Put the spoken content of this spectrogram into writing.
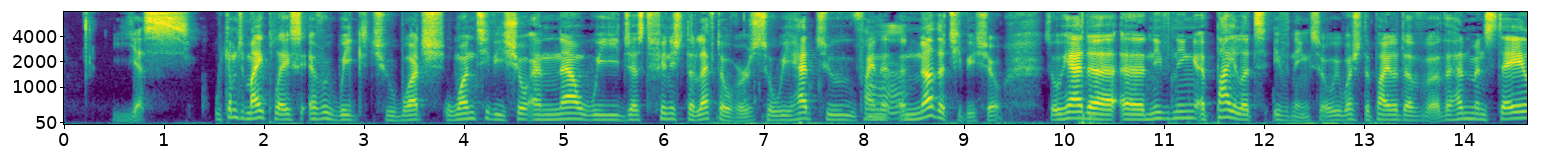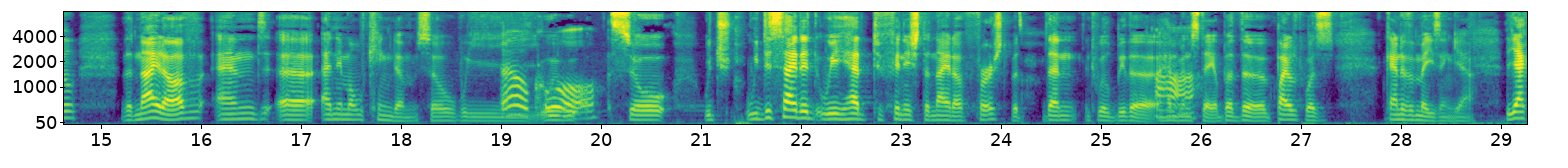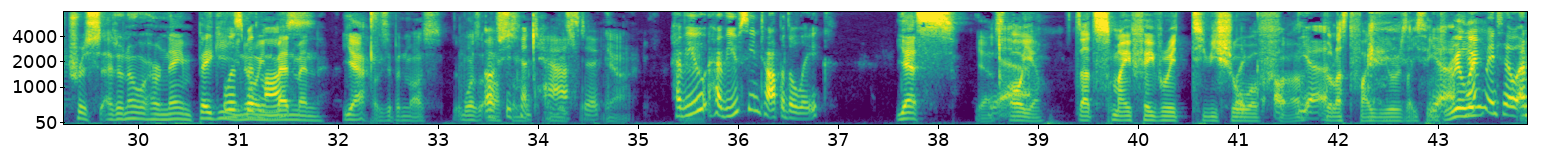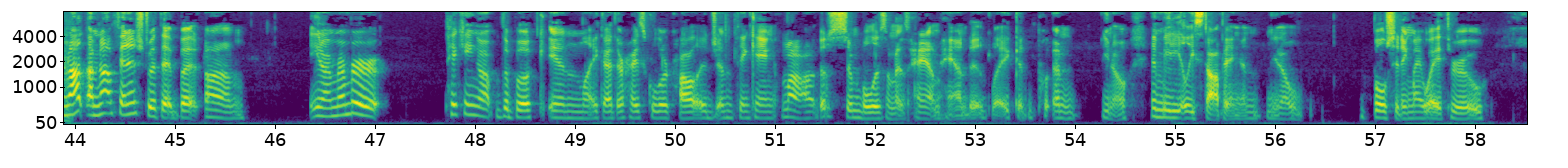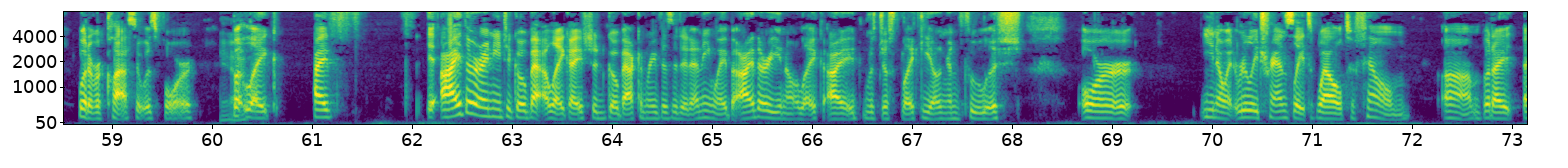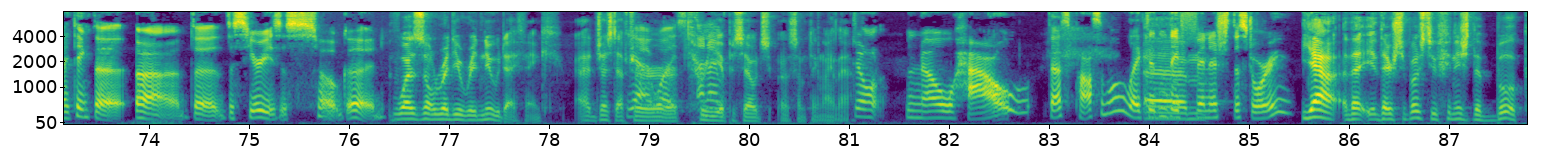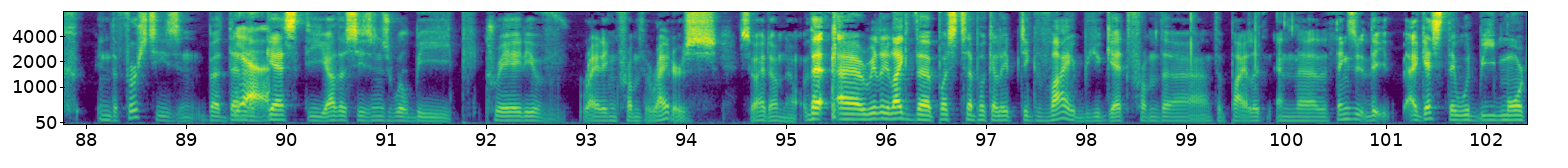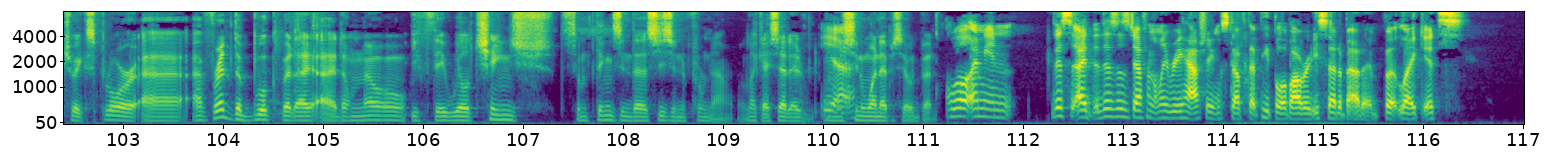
Yes. We come to my place every week to watch one TV show, and now we just finished The Leftovers, so we had to find a- another TV show. So we had a, an evening, a pilot evening. So we watched the pilot of uh, The Handmaid's Tale, The Night of, and uh, Animal Kingdom. So we. Oh, we- we- cool. so we tr- we decided we had to finish The Night of first, but then it will be The Uh-huh. Handmaid's Tale. But the pilot was kind of amazing, yeah. The actress, I don't know her name, Peggy, Elizabeth you know, in Moss? Mad Men. Yeah, Elisabeth Moss. It was Oh, awesome. she's in this fantastic. Yeah. Have you Have you seen Top of the Lake? Yes. Yes. Yeah. Oh yeah, that's my favorite TV show Like, of oh, uh, yeah. the last five years. I think. Yeah, Really? Tale. I'm not. I'm not finished with it, but um, you know, I remember picking up the book in like either high school or college and thinking, "Ah, the symbolism is ham-handed," like, and pu- and you know, immediately stopping and you know, bullshitting my way through whatever class it was for. Yeah. But like, I've either I need to go back, like, I should go back and revisit it anyway. But either you know, like, I was just like young and foolish, or you know, it really translates well to film. Um, but I, I think the uh, the the series is so good. was already renewed, I think, uh, just after Yeah, was. And three I- episodes or something like that. Don't know how that's possible. Like, didn't they Um, finish the story? Yeah, they're supposed to finish the book in the first season, but then Yeah. I guess the other seasons will be creative writing from the writers. So I don't know. That I really like the post-apocalyptic vibe you get from the the pilot and the, the things. The, I guess there would be more to explore. Uh, I've read the book, but I, I don't know if they will change some things in the season from now. Like I said, I've only seen one episode, but Well, I mean, this I, this is definitely rehashing stuff that people have already said about it. But like, it's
